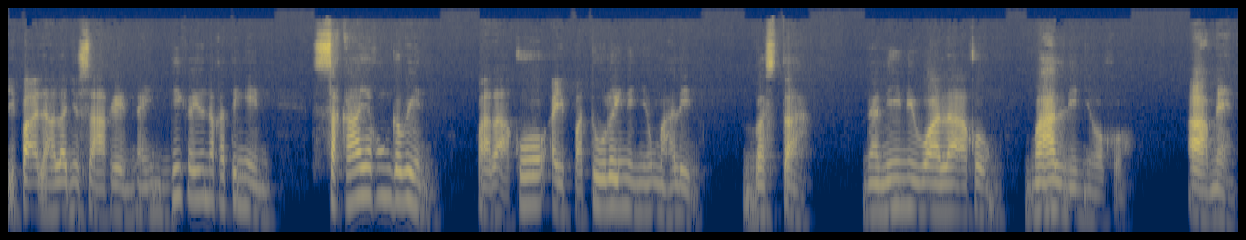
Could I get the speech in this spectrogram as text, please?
ipaalala niyo sa akin na hindi kayo nakatingin sa kaya kong gawin para ako ay patuloy ninyong mahalin. Basta naniniwala akong mahal ninyo ako. Amen.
